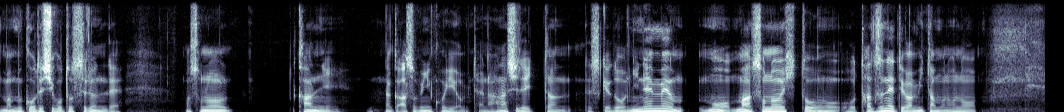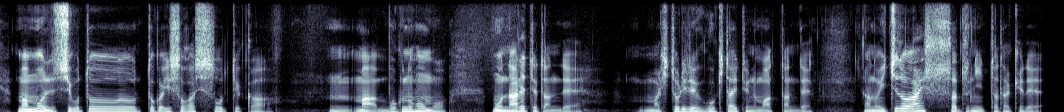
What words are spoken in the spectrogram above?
まあ、向こうで仕事するんで、まあ、その間になんか遊びに来いよみたいな話で行ったんですけど2年目もまあその人を訪ねてはみたもののまあもう仕事とか忙しそうっていうか、うん、まあ僕の方ももう慣れてたんでまあ一人で動きたいっていうのもあったんであの一度挨拶に行っただけで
